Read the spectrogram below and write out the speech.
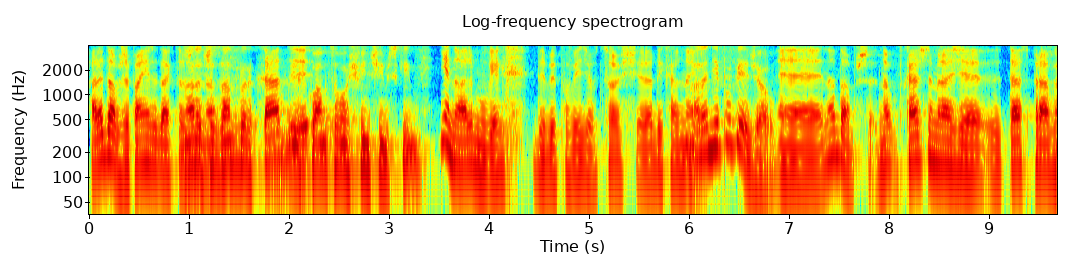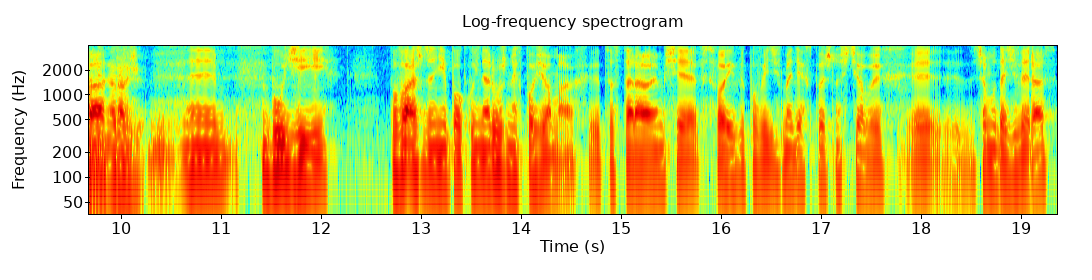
Ale dobrze, panie redaktorze. No ale czy Zandberg ta- jest y, kłamcą oświęcimskim? Nie no, ale mówię, gdyby powiedział coś radykalnego. No, ale nie powiedział. E, no dobrze, no w każdym razie ta sprawa Przynajmniej na razie. y, budzi poważny niepokój na różnych poziomach, co starałem się w swojej wypowiedzi w mediach społecznościowych y, czemu dać wyraz.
